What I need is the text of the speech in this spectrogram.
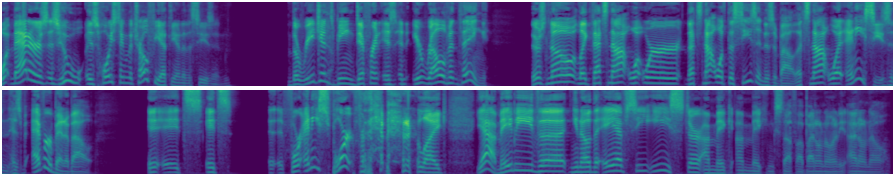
What matters is who is hoisting the trophy at the end of the season. The regions Yeah. being different is an irrelevant thing. There's no like that's not what we're that's not what the season is about. That's not what any season has ever been about. It, it's it's for any sport for that matter. Like, yeah, maybe the you know the AFC East or I'm make I'm making stuff up. I don't know any. I don't know.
